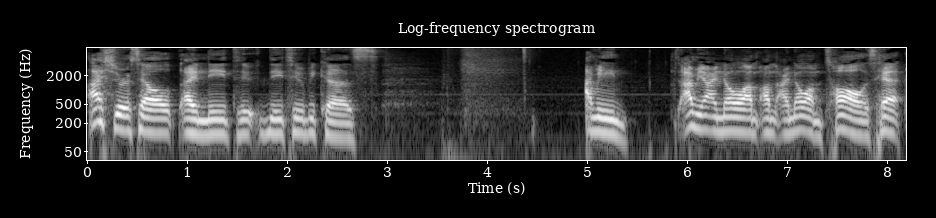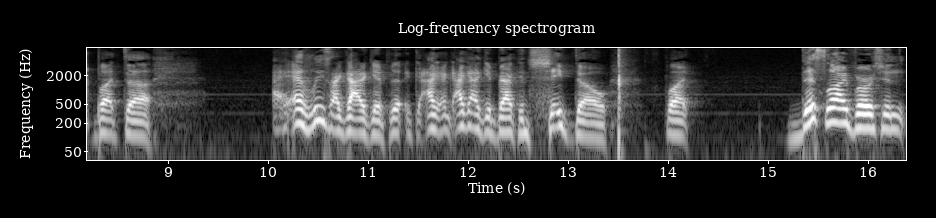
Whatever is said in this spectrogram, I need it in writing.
I sure as hell I need to need to because I mean I mean I know I'm, I'm I know I'm tall as heck, but uh I, at least I gotta get I, I gotta get back in shape though. But this live version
